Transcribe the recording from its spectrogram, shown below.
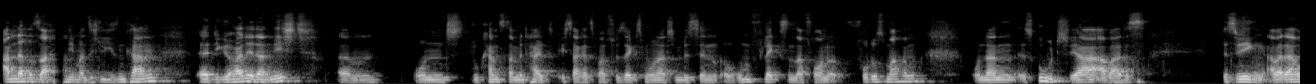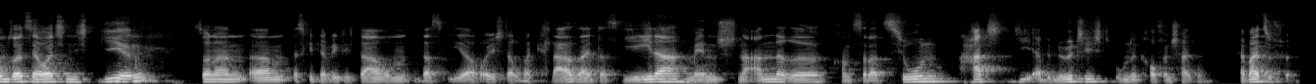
andere Sachen, die man sich leasen kann. Äh, die gehören dir dann nicht. Ähm, und du kannst damit halt, ich sage jetzt mal, für sechs Monate ein bisschen rumflexen, da vorne Fotos machen. Und dann ist gut. Ja, aber das deswegen, aber darum soll es ja heute nicht gehen, sondern ähm, es geht ja wirklich darum, dass ihr euch darüber klar seid, dass jeder Mensch eine andere Konstellation hat, die er benötigt, um eine Kaufentscheidung herbeizuführen.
